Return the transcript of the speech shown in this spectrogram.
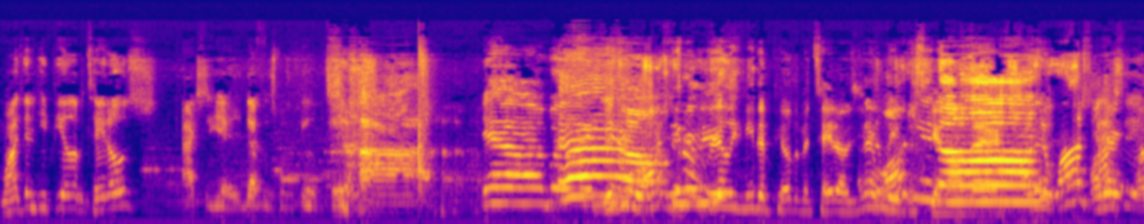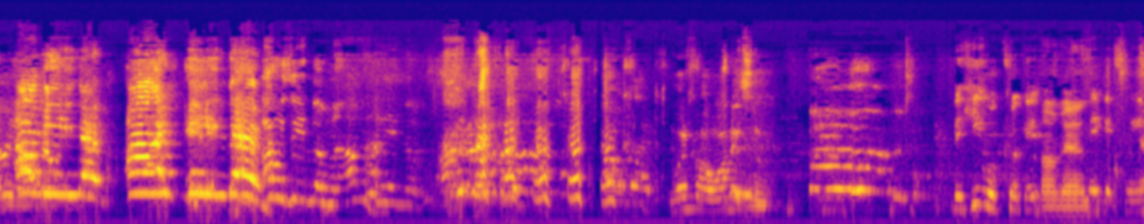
why didn't he peel the potatoes? Actually, yeah, you're definitely supposed to peel the potatoes. Yeah, but ah, Did you you know, wash? You don't really need to peel the potatoes. You can leave the skin know. on I didn't wash. Are there- Actually, are there- I'm, I'm eating them. I'm eating them. I was eating them. I'm not eating them. What if I wanted some? The heat will cook it. Oh man, Make it clean.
